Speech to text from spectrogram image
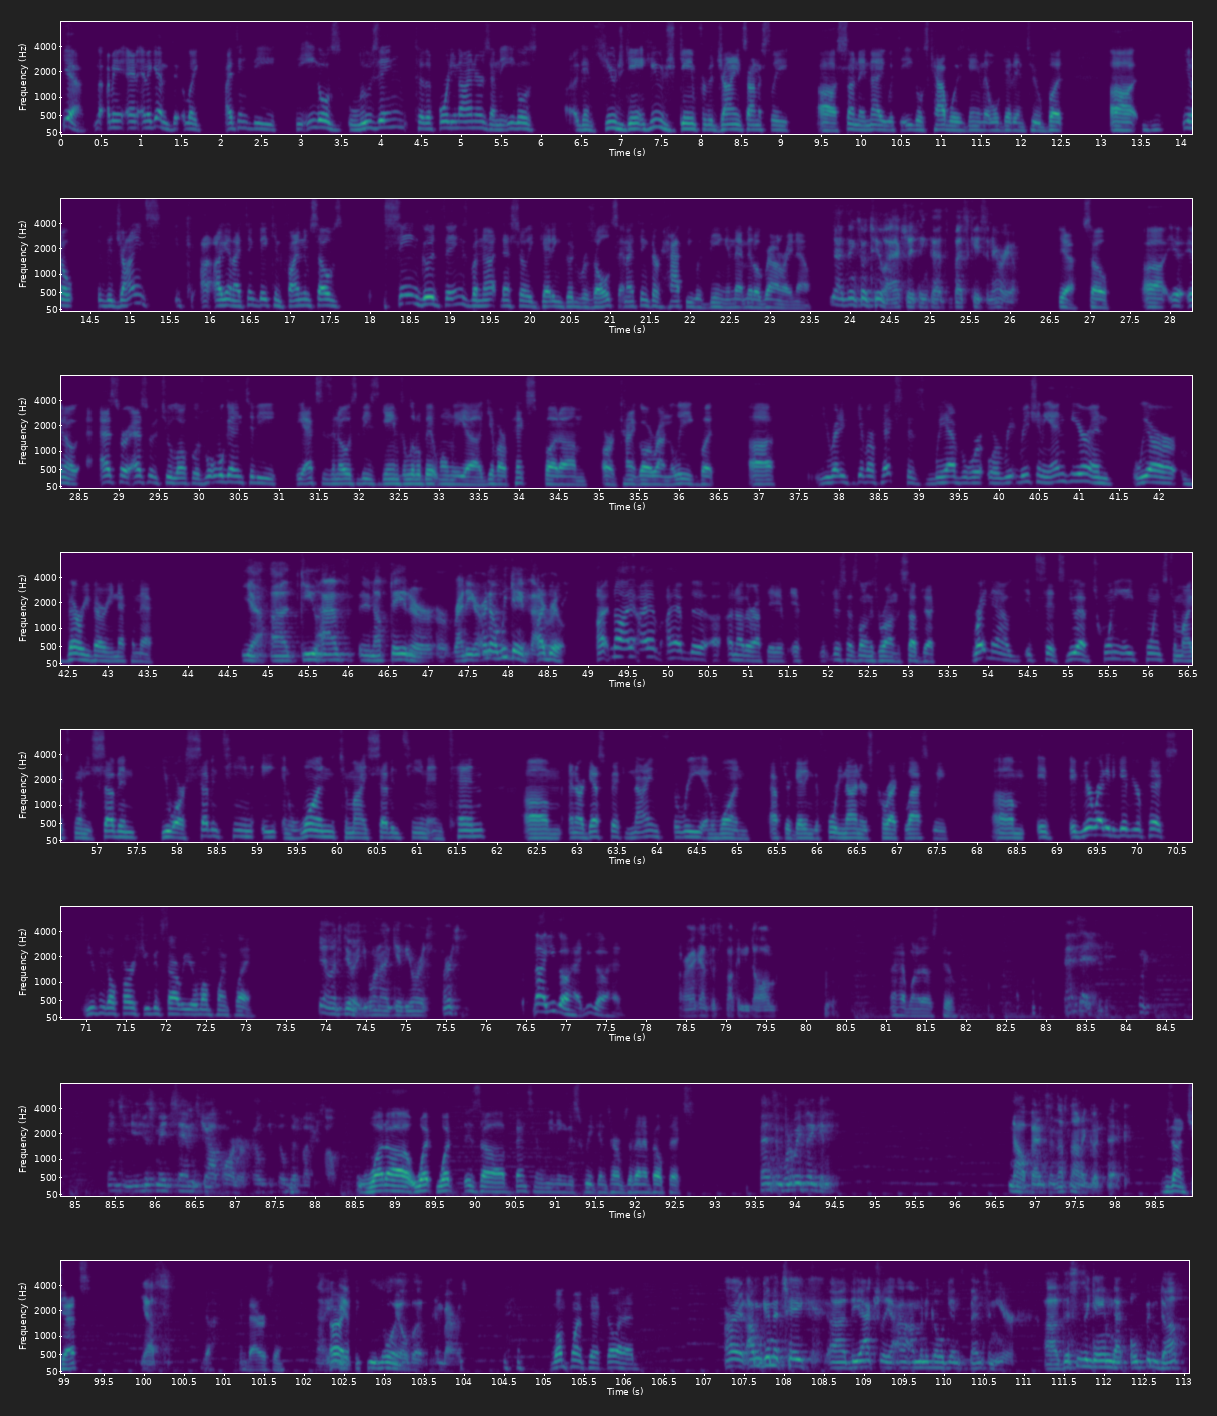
Yeah, I mean, and and again, like I think the the Eagles losing to the 49ers and the Eagles again huge game huge game for the Giants honestly uh Sunday night with the Eagles Cowboys game that we'll get into but uh, you know, the Giants, again, I think they can find themselves seeing good things, but not necessarily getting good results. And I think they're happy with being in that middle ground right now. Yeah, I think so too. I actually think that's the best case scenario. Yeah. So, uh, you, you know, as for as for the two locals, we'll, we'll get into the the X's and O's of these games a little bit when we uh, give our picks, but um, or kind of go around the league. But uh, you ready to give our picks? Because we have we're, we're re- reaching the end here, and we are very, very neck and neck. Yeah. Uh, do you have an update or, or ready? Or, or, no, we gave that. I already. do. I, no, I, I, have I have the uh, another update if, if just as long as we're on the subject. Right now, it sits. You have 28 points to my 27. You are 17, 8, and 1 to my 17 and 10. Um, and our guest pick 9, 3, and 1 after getting the 49ers correct last week. Um, if if you're ready to give your picks, you can go first. You can start with your one point play. Yeah, let's do it. You want to give yours first? No, you go ahead. You go ahead. All right, I got this fucking dog. I have one of those too. Benson, Benson, you just made Sam's job harder. I hope you feel good about yourself. What uh, what what is uh Benson leaning this week in terms of NFL picks? Benson, what are we thinking? No, Benson, that's not a good pick. He's on Jets. Yes. Embarrassing. All right. loyal, but embarrassed. One point pick. Go ahead. All right, I'm gonna take uh, the. Actually, I, am gonna go against Benson here. Uh, this is a game that opened up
